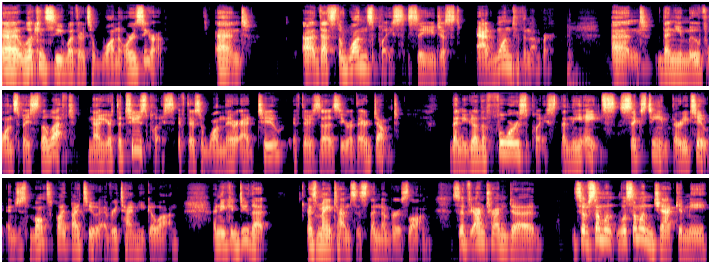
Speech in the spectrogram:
Uh, look and see whether it's a one or a zero, and uh, that's the ones place. So you just add one to the number. And then you move one space to the left. Now you're at the twos place. If there's a one there, add two. If there's a zero there, don't. Then you go to the fours place, then the eights, 16, 32, and just multiply it by two every time you go on. And you can do that as many times as the number is long. So if I'm trying to, so if someone, will someone Jack give me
